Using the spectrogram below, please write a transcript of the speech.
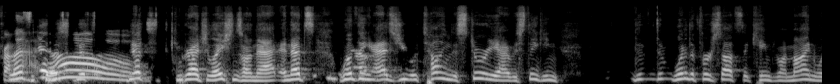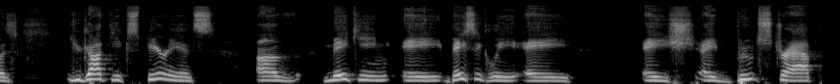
From Let's that. go. That's, that's, congratulations on that. And that's one thing, as you were telling the story, I was thinking the, the, one of the first thoughts that came to my mind was you got the experience of making a basically a a a bootstrap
